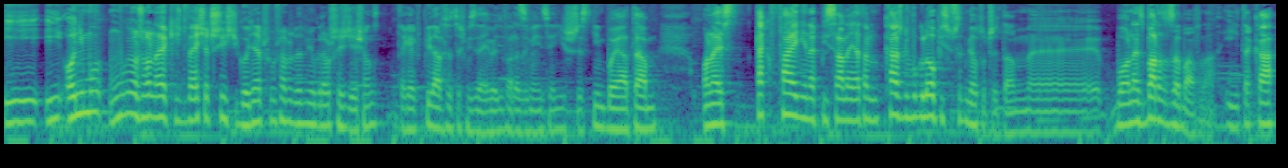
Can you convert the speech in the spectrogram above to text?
I, I oni mówią, że ona jakieś 20-30 godzin, ja przypuszczam, że będę w nią grał 60. Tak jak w Pilarce też mi zajęło dwa razy więcej niż wszystkim, bo ja tam. Ona jest tak fajnie napisana, ja tam każdy w ogóle opis przedmiotu czytam, e, bo ona jest bardzo zabawna. I taka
